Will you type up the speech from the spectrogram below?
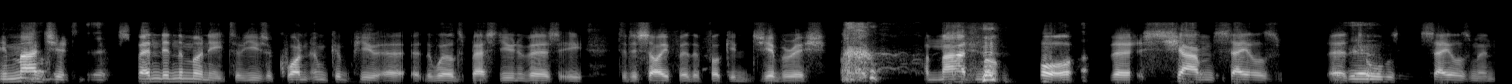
they Imagine able to do it. spending the money to use a quantum computer at the world's best university to decipher the fucking gibberish a mad monk or the sham sales uh, Yeah. tools salesman.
